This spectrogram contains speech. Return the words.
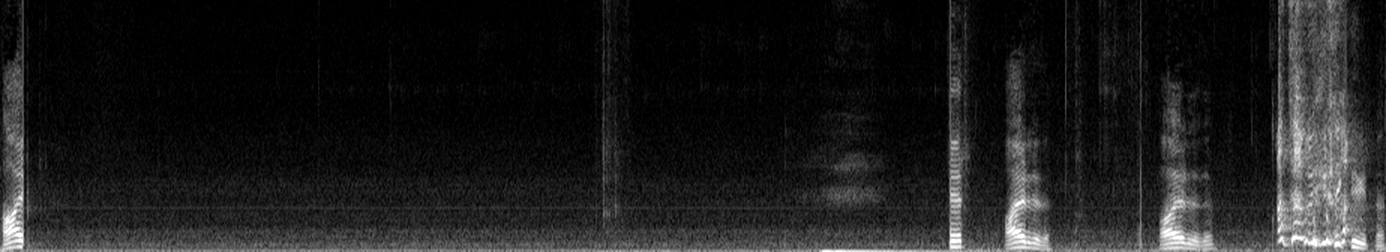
Hayır dedim. Hayır dedim. Atamıyorum. Siktir git lan.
